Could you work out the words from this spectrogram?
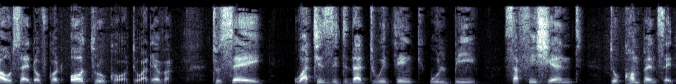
outside of court or through court whatever, to say what is it that we think will be sufficient to compensate.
